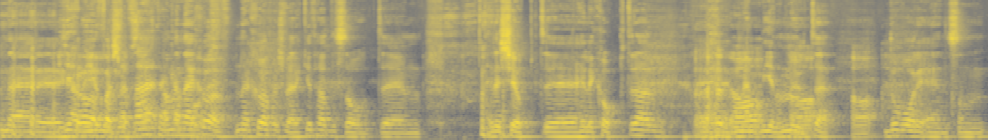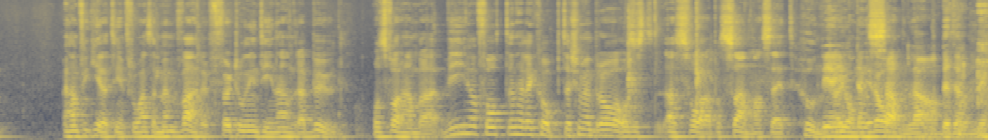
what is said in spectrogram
när, eh, nej, ja, men när, sjö, när Sjöfartsverket hade sålt eh, eller köpt eh, helikoptrar eh, med, genom mutor. Ja, Då var det en som, han fick hela tiden frågan så här, men varför tog ni inte in andra bud? Och så svarade han bara, vi har fått en helikopter som är bra och så alltså, svarar på samma sätt Vi hundra har gjort gånger en i rad. samlad Ja. bedömning.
